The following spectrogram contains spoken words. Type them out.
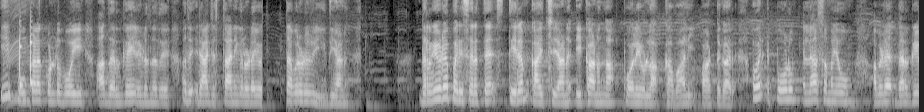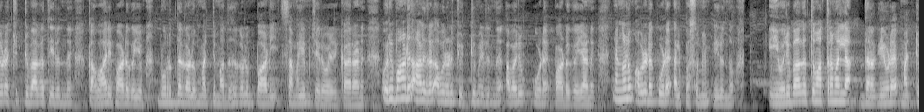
ഈ പൂക്കളെ കൊണ്ടുപോയി ആ ദർഗയിൽ ഇടുന്നത് അത് രാജസ്ഥാനികളുടെ അവരുടെ ഒരു രീതിയാണ്. ദർഗയുടെ പരിസരത്തെ സ്ഥിരം കാഴ്ചയാണ് ഈ കാണുന്ന പോലെയുള്ള കവാലി പാട്ടുകാർ. അവർ എപ്പോഴും എല്ലാ സമയവും അവിടെ ദർഗയുടെ ചുറ്റുഭാഗത്തിരുന്ന് കവാലി പാടുകയും ബുർദകളും മറ്റു മധുകളും പാടി സമയം ചെലവഴിക്കാറാണ്. ഒരുപാട് ആളുകൾ അവരുടെ ചുറ്റുമിരുന്ന് അവരും കൂടെ പാടുകയാണ്. ഞങ്ങളും അവരുടെ കൂടെ അല്പസമയം ഇരുന്നു. ഈ ഒരു ഭാഗത്ത് മാത്രമല്ല ദർഗയുടെ മറ്റു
